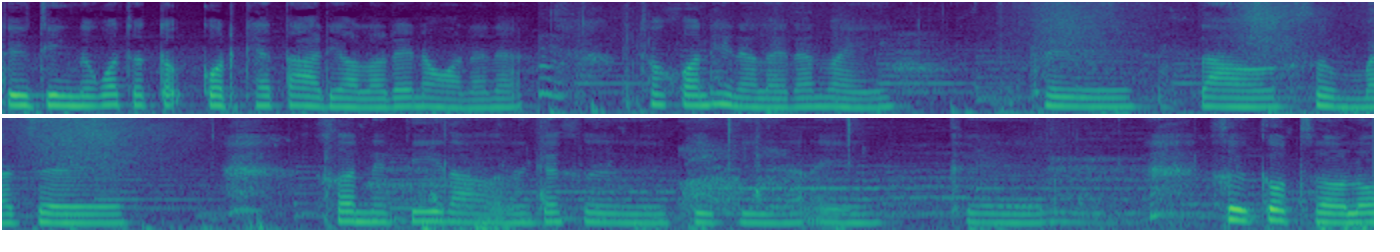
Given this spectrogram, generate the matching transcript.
จริงๆ นึกว่าจะกดแค่ตาเดียวเราได้นอนนะเนี่ย ทุกคนเห็นอะไรนั่นไหม คือเราสุ่มมาเจอ คนในตี้เรานั่นก็คือพีพีนั่นเอง คือ คือกดโซโล่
